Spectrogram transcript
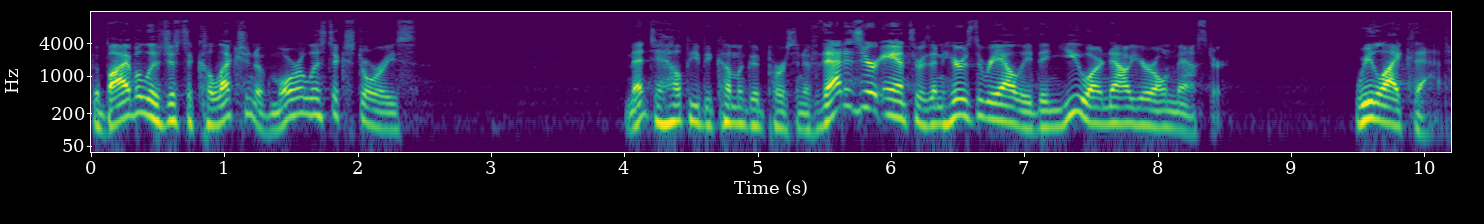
The Bible is just a collection of moralistic stories meant to help you become a good person. If that is your answer, then here's the reality. Then you are now your own master. We like that.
